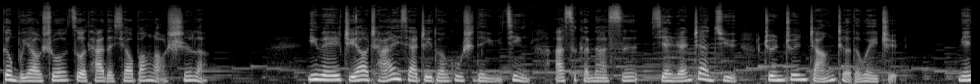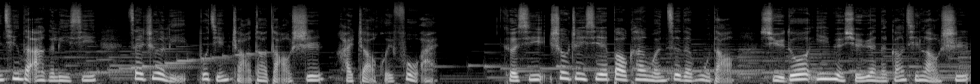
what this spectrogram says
更不要说做他的肖邦老师了。因为只要查一下这段故事的语境，阿斯肯纳斯显然占据谆谆长者的位置。年轻的阿格利西在这里不仅找到导师，还找回父爱。可惜受这些报刊文字的误导，许多音乐学院的钢琴老师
